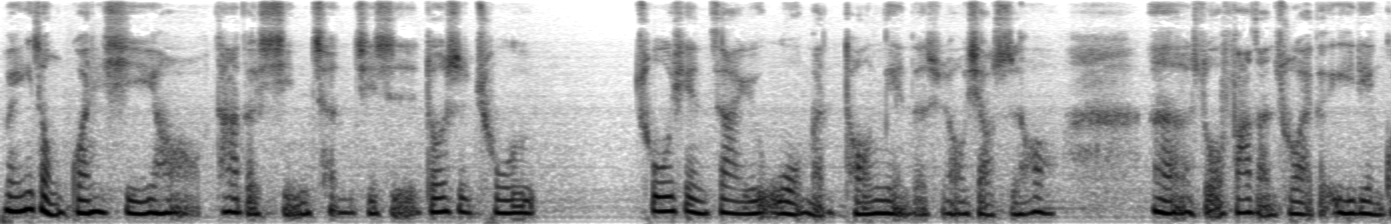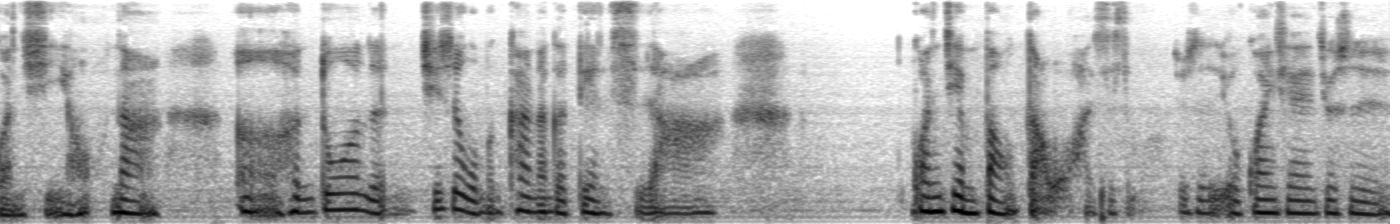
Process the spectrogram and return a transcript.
每一种关系哈，它的形成其实都是出。出现在于我们童年的时候，小时候，呃，所发展出来的依恋关系哈。那呃，很多人其实我们看那个电视啊，关键报道还是什么，就是有关一些，就是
